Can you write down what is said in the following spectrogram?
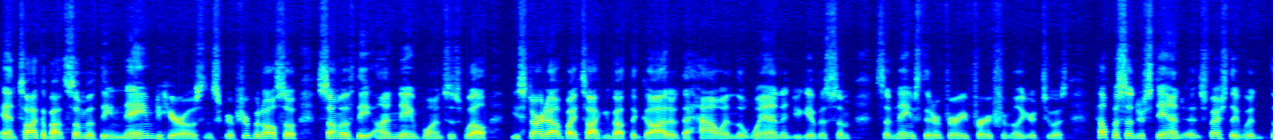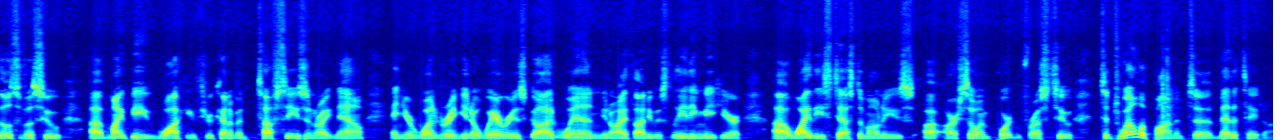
and talk about some of the named heroes in Scripture, but also some of the unnamed ones as well. You start out by talking about the God of the how and the when, and you give us some some names that are very, very familiar to us. Help us understand, especially with those of us who uh, might be walking through kind of a tough season right now, and you're wondering, you know, where is God when? You know, I thought He was leading me here. Uh, why these testimonies are, are so important for us to to dwell upon and to meditate on.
